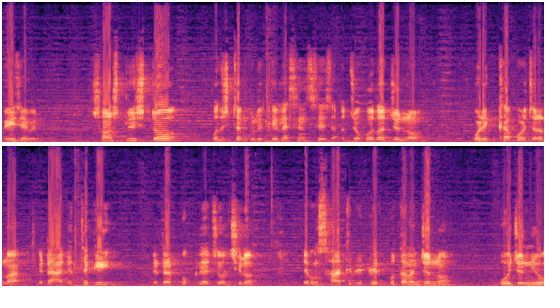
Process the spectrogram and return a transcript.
পেয়ে যাবেন। সংশ্লিষ্ট প্রতিষ্ঠানগুলিকে লাইসেন্সের যোগ্যতার জন্য পরীক্ষা পরিচালনা, এটা আগের থেকেই এটার প্রক্রিয়া চলছিল এবং সার্টিফিকেট প্রদানের জন্য প্রয়োজনীয়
